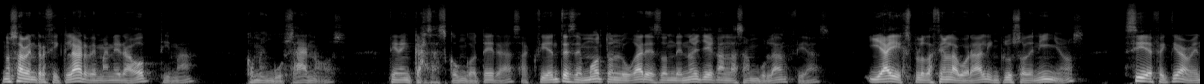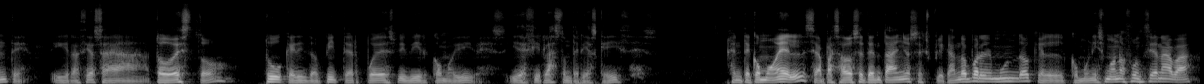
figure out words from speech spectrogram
no saben reciclar de manera óptima, comen gusanos, tienen casas con goteras, accidentes de moto en lugares donde no llegan las ambulancias, y hay explotación laboral incluso de niños, sí, efectivamente, y gracias a todo esto, tú, querido Peter, puedes vivir como vives y decir las tonterías que dices. Gente como él se ha pasado 70 años explicando por el mundo que el comunismo no funcionaba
